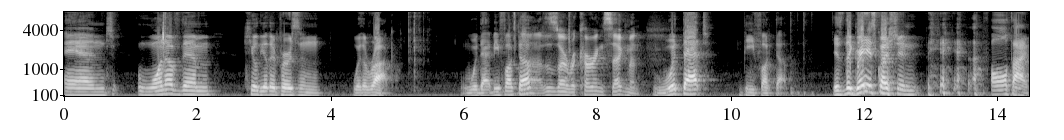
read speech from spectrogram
and one of them killed the other person with a rock, would that be fucked up? Uh, this is our recurring segment. would that be fucked up? Is the greatest question of all time.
